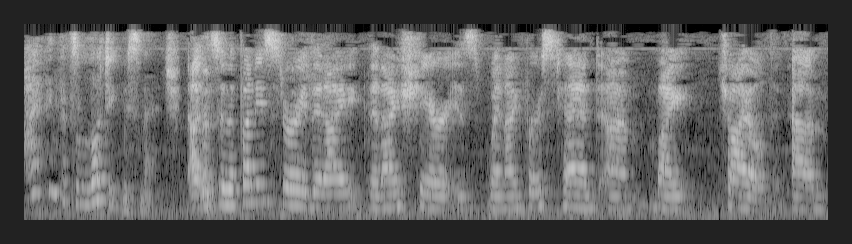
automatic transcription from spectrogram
I think that's a logic mismatch. Uh, so the funny story that I that I share is when I first had um, my child, um,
